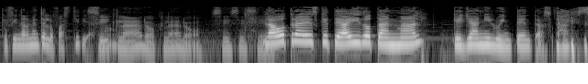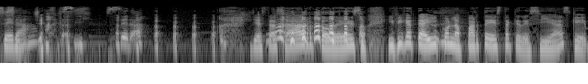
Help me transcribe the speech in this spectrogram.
que finalmente lo fastidias. Sí, ¿no? claro, claro. Sí, sí, sí. La otra es que te ha ido tan mal que ya ni lo intentas. Ay, Sí, ¿será? ya estás. ¿Será? Ya estás harto de eso. Y fíjate ahí con la parte esta que decías, que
